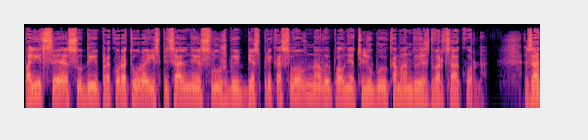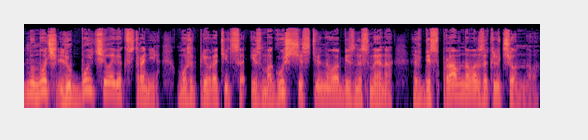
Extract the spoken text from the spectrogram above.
Полиция, суды, прокуратура и специальные службы беспрекословно выполнят любую команду из дворца аккорда. За одну ночь любой человек в стране может превратиться из могущественного бизнесмена в бесправного заключенного.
